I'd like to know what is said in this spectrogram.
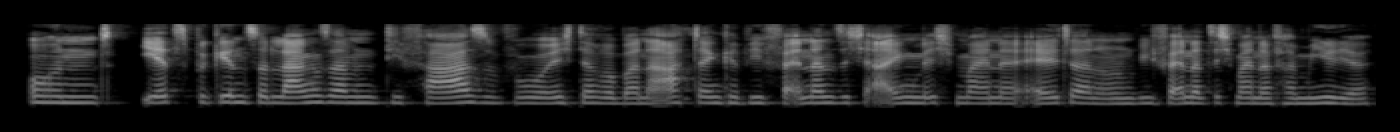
Und jetzt beginnt so langsam die Phase, wo ich darüber nachdenke, wie verändern sich eigentlich meine Eltern und wie verändert sich meine Familie.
